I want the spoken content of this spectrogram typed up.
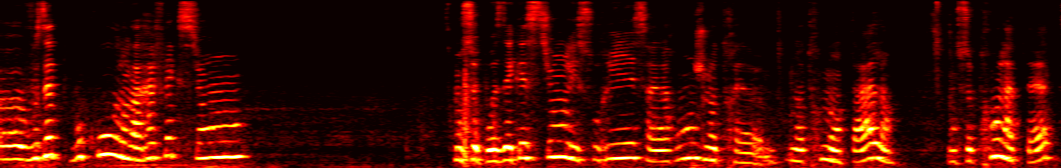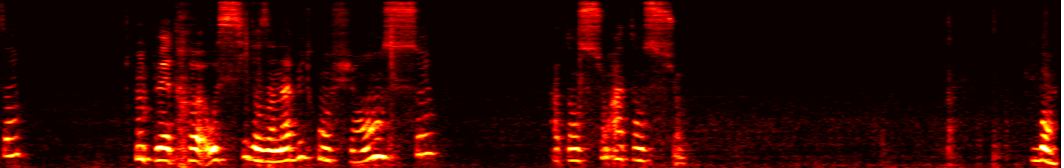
Euh, vous êtes beaucoup dans la réflexion. On se pose des questions, les souris, ça arrange notre, euh, notre mental. On se prend la tête. On peut être aussi dans un abus de confiance. Attention, attention. Bon.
